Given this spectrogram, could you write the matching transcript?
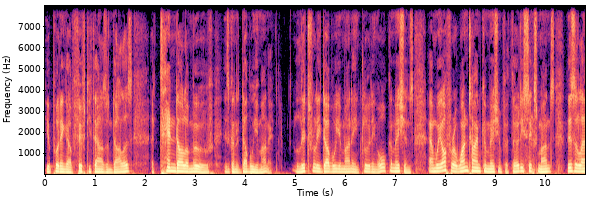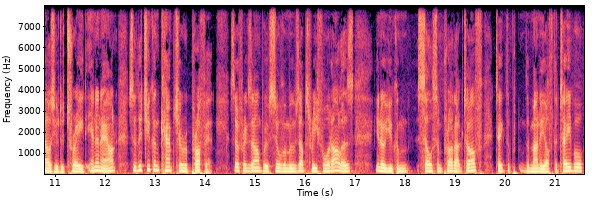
you're putting up $50,000. A $10 move is going to double your money literally double your money, including all commissions. And we offer a one time commission for 36 months. This allows you to trade in and out so that you can capture a profit. So, for example, if silver moves up 3 $4, you know, you can sell some product off, take the, the money off the table.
